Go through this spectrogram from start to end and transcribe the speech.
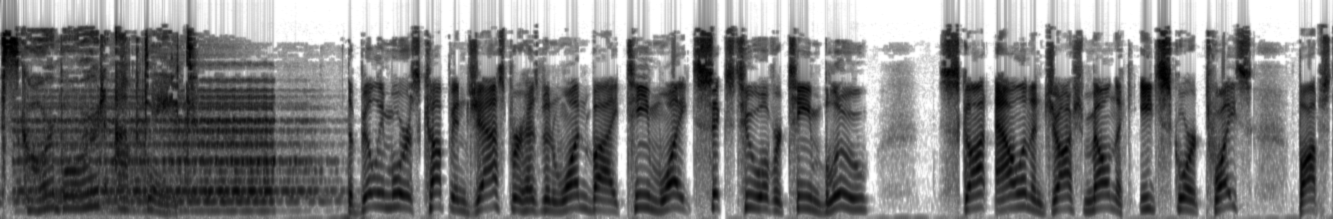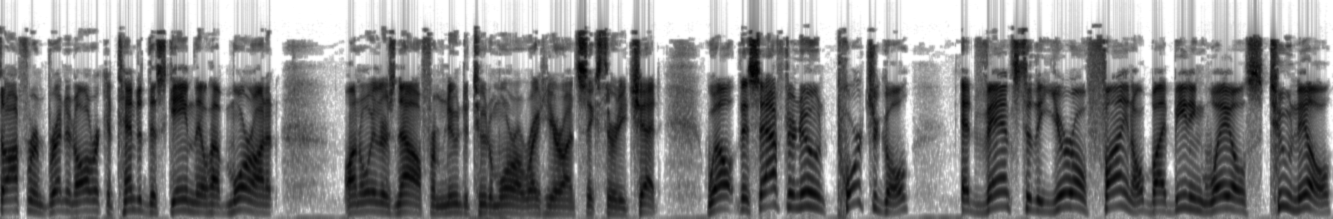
Scoreboard update. The Billy Moores Cup in Jasper has been won by Team White 6 2 over Team Blue. Scott Allen and Josh Melnick each scored twice. Bob Stauffer and Brendan Ulrich attended this game. They'll have more on it on Oilers Now from noon to 2 tomorrow, right here on 630 CHED. Well, this afternoon, Portugal advanced to the Euro final by beating Wales 2 0.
